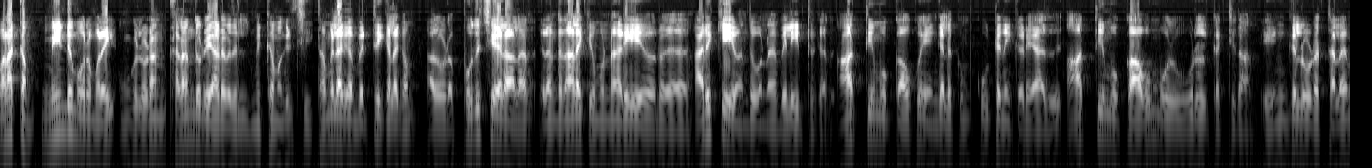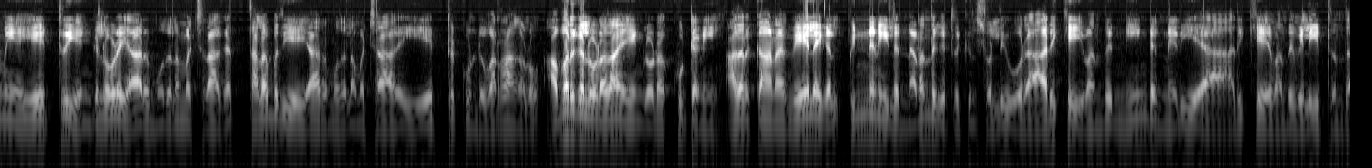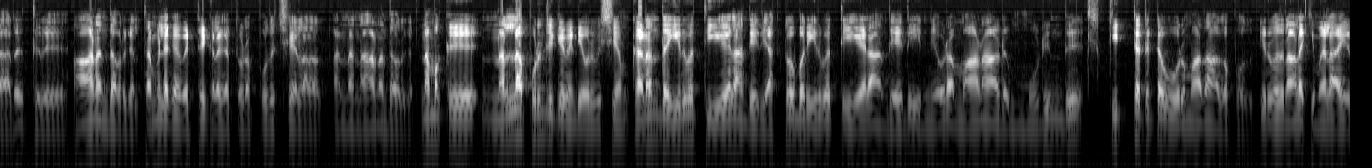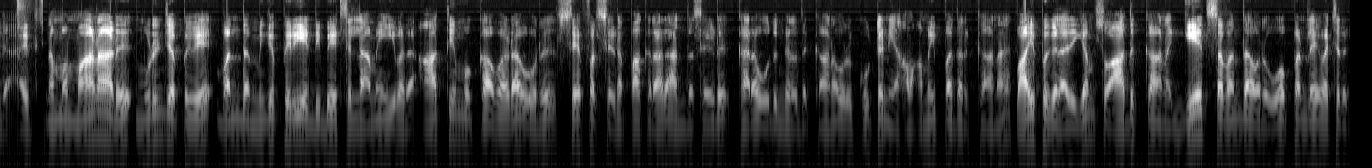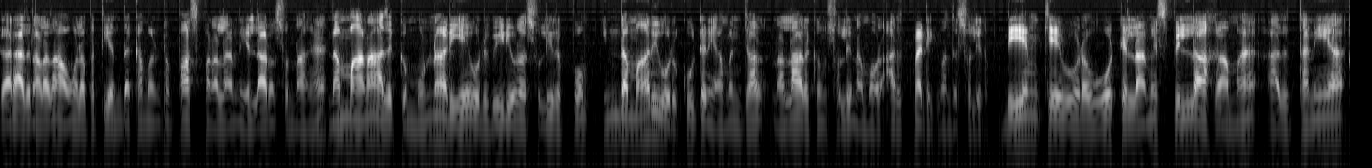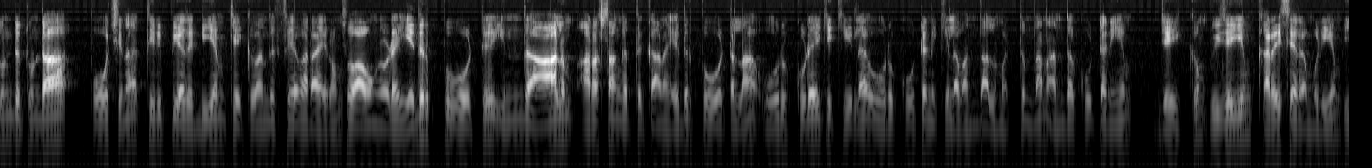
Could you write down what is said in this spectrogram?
வணக்கம். மீண்டும் ஒரு முறை உங்களுடன் கலந்துரையாடுவதில் மிக்க மகிழ்ச்சி. தமிழக வெற்றி கழகம் அதோட பொதுச் செயலாளர் இரண்டு நாளைக்கு முன்னாடி ஒரு அறிக்கையை வந்து ஒன்று வெளியிட்டிருக்காரு. அதிமுகவுக்கும் எங்களுக்கும் கூட்டணி கிடையாது. அதிமுகவும் ஒரு ஊழல் கட்சி தான் எங்களோட தலைமையை ஏற்று எங்களோட யார் முதலமைச்சராக தளபதியை யார் முதலமைச்சராக ஏற்றுக்கொண்டு வர்றாங்களோ அவர்களோட தான் எங்களோட கூட்டணி. அதற்கான வேலைகள் பின்னணியில் நடந்துகிட்டு இருக்குன்னு சொல்லி ஒரு அறிக்கையை வந்து நீண்ட நெடிய அறிக்கையை வந்து வெளியிட்டிருந்தார் திரு ஆனந்த் அவர்கள். தமிழக வெற்றி கழகத்தோட பொதுச் செயலாளர் அண்ணன் ஆனந்த் அவர்கள். நமக்கு நல்லா புரிஞ்சுக்க வேண்டிய ஒரு விஷயம் கடந்த இருபத்தி ஏழாம் தேதி அக்டோபர் இருபத்தி ஏழாம் தேதி இன்னையோட மாநாடு முடிந்து கிட்டத்தட்ட ஒரு மாதம் ஆக போகுது. இருபது நாளைக்கு மேல ஆயிடு ஆயிடுச்சு. நம்ம மாநாடு முடிஞ்சப்பவே வந்த மிகப்பெரிய டிபேட்ஸ் எல்லாமே இவர் அதிமுகவோட ஒரு சேஃபர் சைடை பார்க்குறாரு அந்த சைடு கரை ஒதுங்கிறதுக்கான ஒரு கூட்டணி அமைப்பதற்கான வாய்ப்புகள் அதிகம். ஸோ அதுக்கான கேட்ஸை வந்து அவர் ஓப்பன்லேயே வச்சிருக்காரு. அதனால தான் அவங்கள பற்றி எந்த கமெண்ட்டும் பாஸ் பண்ணலான்னு எல்லாரும் சொன்னாங்க. நம்ம ஆனால் அதுக்கு முன்னாடியே ஒரு வீடியோவில் சொல்லியிருப்போம். இந்த மாதிரி ஒரு கூட்டணி அமைஞ்சால் நல்லா இருக்கும்னு சொல்லி நம்ம ஒரு அரித்மேட்டிக் வந்து சொல்லிடும். டிஎம்கேவோட ஓட் எல்லாமே ஸ்பில் ஆகாமல் அது தனியாக துண்டு துண்டாக போச்சுன்னா திருப்பி அது டிஎம்கேக்கு வந்து ஃபேவர் ஆயிரும். ஸோ அவங்களோட எதிர்ப்பு ஓட்டு இந்த ஆளும் அரசாங்கத்துக்கான எதிர்ப்பு ஓட்டெல்லாம் ஒரு குடைக்கு கீழே ஒரு கூட்டணி கீழே வந்தால் மட்டும்தான் அந்த கூட்டணியும் ஜெயிக்கும் விஜயும் கரை சேர முடியும்.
